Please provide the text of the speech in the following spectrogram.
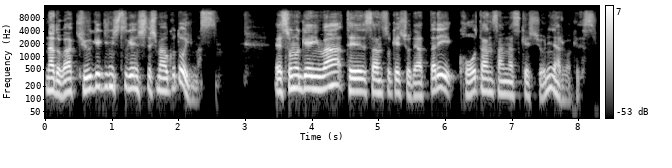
などが急激に出現してしまうことを言います。えー、その原因は低酸素血症であったり、高炭酸ガス血症になるわけです。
